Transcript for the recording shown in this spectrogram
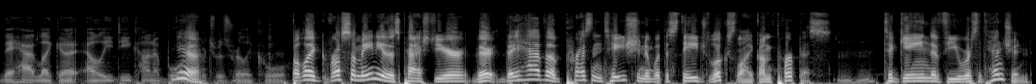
they had like a LED kind of board, Yeah. which was really cool. But like WrestleMania this past year, they they have a presentation of what the stage looks like on purpose Mm-hmm. to gain the viewer's attention.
